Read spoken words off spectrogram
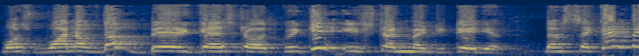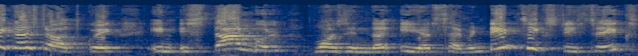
was one of the biggest earthquakes in eastern Mediterranean. The second biggest earthquake in Istanbul was in the year 1766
